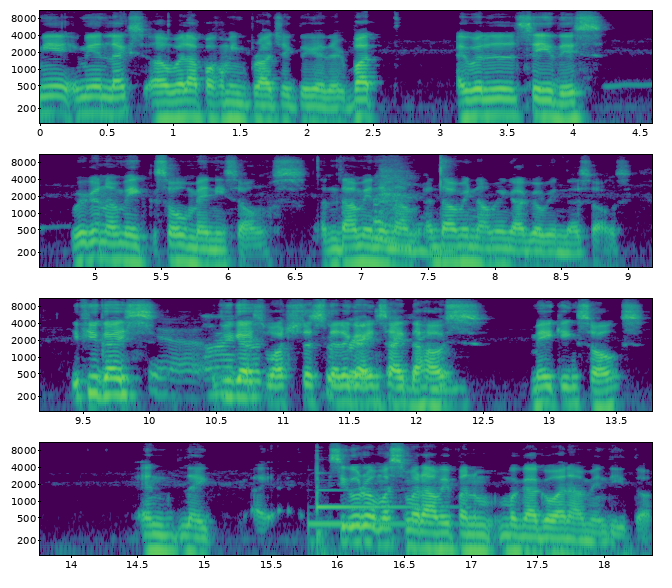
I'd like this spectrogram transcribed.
me me and Lex uh, wala pa kaming project together. But I will say this, we're gonna make so many songs. Ang dami na namin, ang dami namin gagawin na songs. If you guys Yeah. if you guys watched us talaga inside the exciting. house making songs and like I, siguro mas marami pa magagawa namin dito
